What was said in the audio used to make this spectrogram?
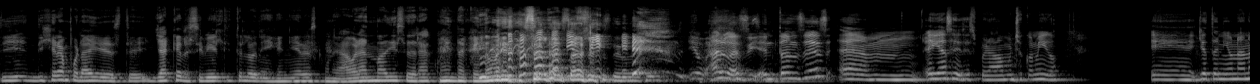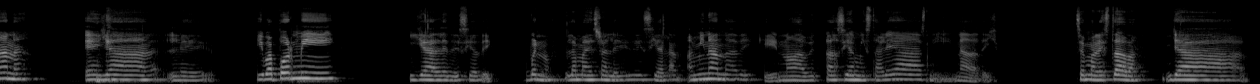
di- dijeran por ahí, este, ya que recibí el título de ingeniero, es como, ahora nadie se dará cuenta que no me Sí. tablas de multiplicar". Yo- Algo así. Entonces, em, ella se desesperaba mucho conmigo. Eh, yo tenía una nana. Ella le iba por mí y ya le decía de. Bueno, la maestra le decía a, la- a mi nana de que no hacía mis tareas ni nada de ello. Se molestaba. Ya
